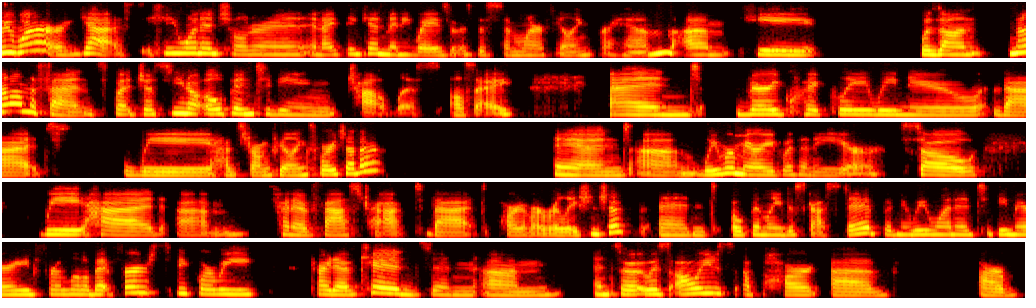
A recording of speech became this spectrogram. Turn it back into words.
we were, yes. He wanted children. And I think in many ways it was a similar feeling for him. Um, he was on, not on the fence, but just, you know, open to being childless, I'll say. And very quickly we knew that we had strong feelings for each other. And um, we were married within a year. So we had um, kind of fast tracked that part of our relationship and openly discussed it, but knew we wanted to be married for a little bit first before we tried to have kids. And um, and so it was always a part of our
